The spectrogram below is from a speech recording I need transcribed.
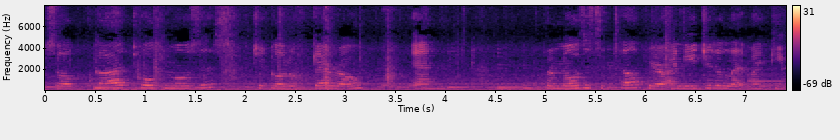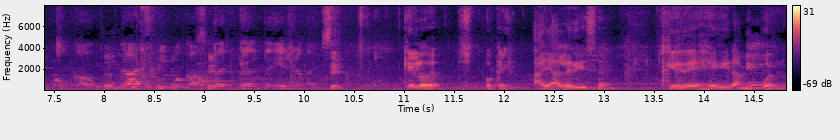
So God told Moses to go to Pharaoh and for Moses to tell Pharaoh, I need you to let my people go. God's people go. Sí. The, the, the Israelites. Sí. Que lo, ok, allá le dice que deje ir a mi pueblo,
